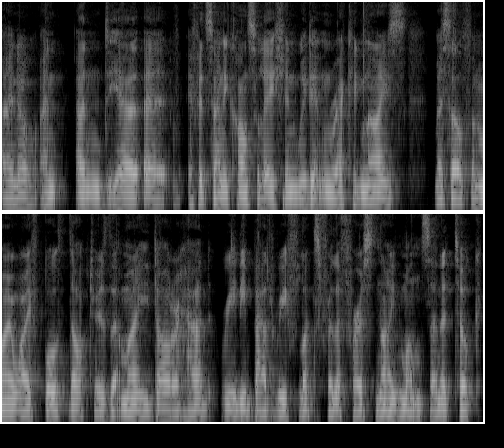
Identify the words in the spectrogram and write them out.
I know. And, and yeah, uh, if it's any consolation, we didn't recognize myself and my wife, both doctors, that my daughter had really bad reflux for the first nine months, and it took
